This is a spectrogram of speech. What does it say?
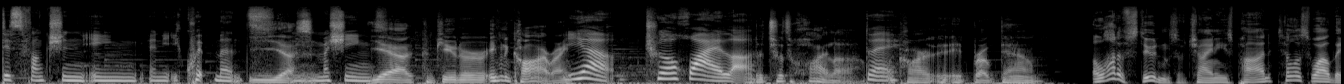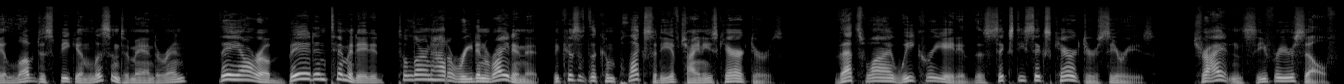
dysfunction in any equipment, Yes. mm, machines. Yeah, computer, even a car, right? Yeah, 车坏了。我的车子坏了.对。 The car, it, it broke down. A lot of students of Chinese Pod tell us while they love to speak and listen to Mandarin, they are a bit intimidated to learn how to read and write in it because of the complexity of Chinese characters. That's why we created the 66 Characters series. Try it and see for yourself.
